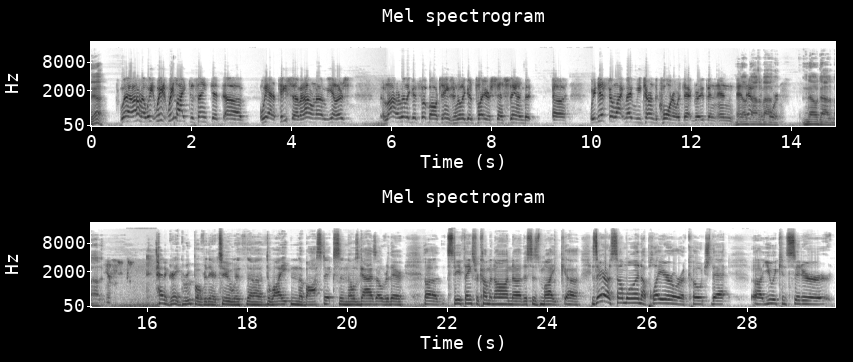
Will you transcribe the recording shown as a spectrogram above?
Yeah. Well, I don't know. We, we, we like to think that uh, we had a piece of it. I don't know. You know, there's a lot of really good football teams and really good players since then, but uh, we did feel like maybe we turned the corner with that group, and, and, and No that doubt was about important. it. No doubt about it. Had a great group over there too with uh, Dwight and the Bostics and those guys over there. Uh, Steve, thanks for coming on. Uh, this is Mike. Uh, is there a someone, a player, or a coach that uh, you would consider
